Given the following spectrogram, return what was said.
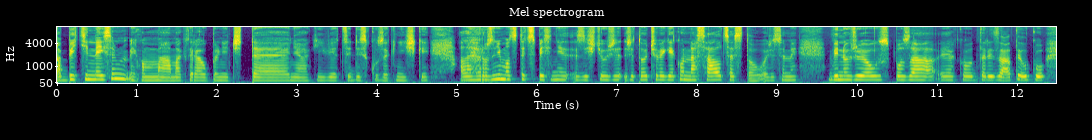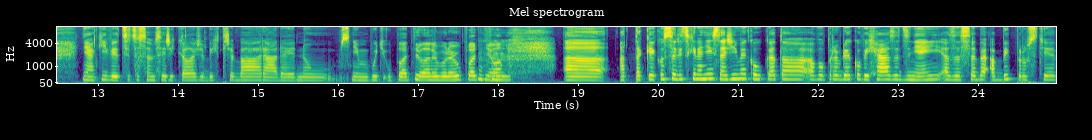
a byť nejsem jako máma, která úplně čte nějaký věci, diskuze, knížky, ale hrozně moc teď zpětně zjišťuju, že, že toho člověk jako nasál cestou a že se mi vynořujou spoza jako tady zátilku nějaký věci, co jsem si říkala, že bych třeba ráda jednou s ním buď uplatnila nebo neuplatnila. A, a tak jako se vždycky na něj snažíme koukat a, a opravdu jako vycházet z něj a ze sebe, aby prostě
